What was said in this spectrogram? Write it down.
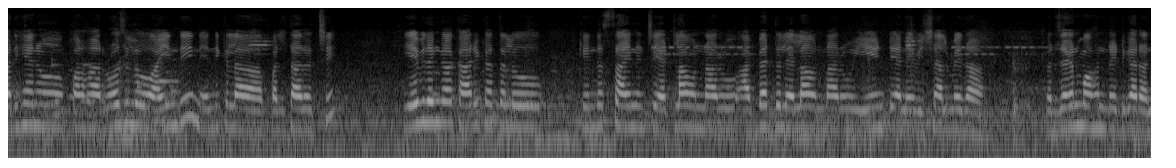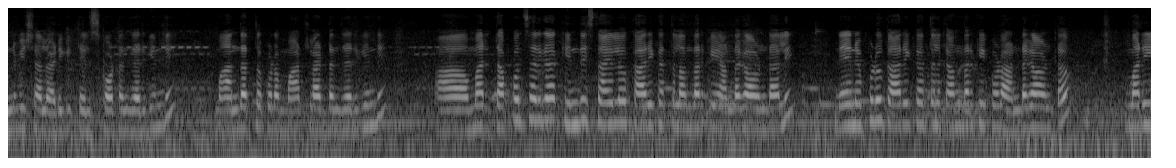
పదిహేను పదహారు రోజులు అయింది ఎన్నికల ఫలితాలు వచ్చి. ఏ విధంగా కార్యకర్తలు కింద స్థాయి నుంచి ఎట్లా ఉన్నారు అభ్యర్థులు ఎలా ఉన్నారు ఏంటి అనే విషయాల మీద మరి జగన్మోహన్ రెడ్డి గారు అన్ని విషయాలు అడిగి తెలుసుకోవటం జరిగింది. మా అందరితో కూడా మాట్లాడడం జరిగింది. మరి తప్పనిసరిగా కింది స్థాయిలో కార్యకర్తలందరికీ అండగా ఉండాలి. నేను ఎప్పుడు కార్యకర్తలకు అందరికీ కూడా అండగా ఉంటాం. మరి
